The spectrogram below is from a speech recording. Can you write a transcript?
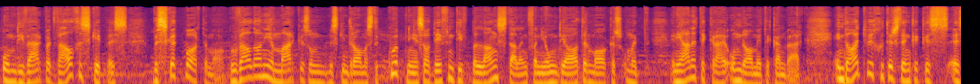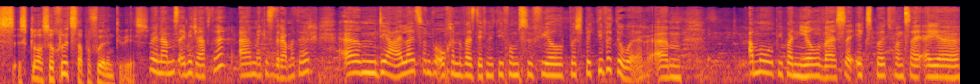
om die werk wat wel geskep is beskikbaar te maak. Hoewel daar nie 'n mark is om miskien dramas te koop nie, is daar definitief belangstelling van jong teatermakers om dit in die hande te kry om daarmee te kan werk. En daai twee goeters dink ek is is is klaar so groot stappe vorentoe wees. My naam is Amy Jafter. Um, ek is dramaturg. Ehm um, die highlights van vanoggend was definitief om soveel perspektiewe te hoor. Ehm um, almal op die paneel was 'n expert van sy eie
